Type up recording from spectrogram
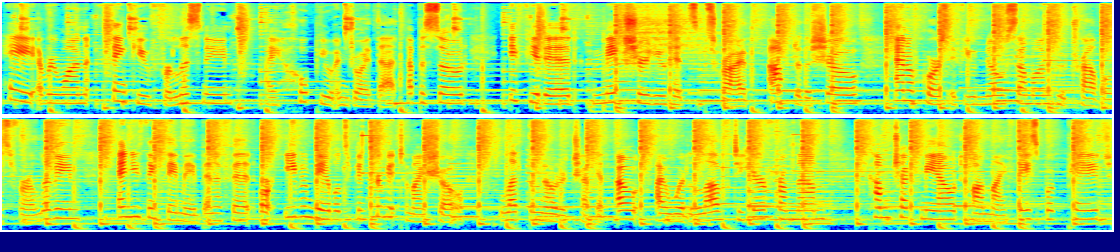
Hey everyone, thank you for listening. I hope you enjoyed that episode. If you did, make sure you hit subscribe after the show. And of course, if you know someone who travels for a living and you think they may benefit or even be able to contribute to my show, let them know to check it out. I would love to hear from them. Come check me out on my Facebook page,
